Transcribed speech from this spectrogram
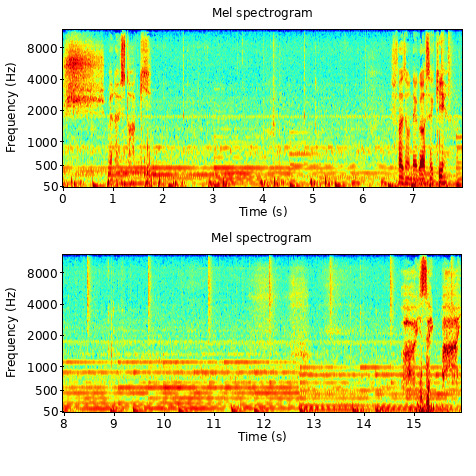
Shhh, eu não estou aqui. Fazer um negócio aqui. Oi, senpai.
